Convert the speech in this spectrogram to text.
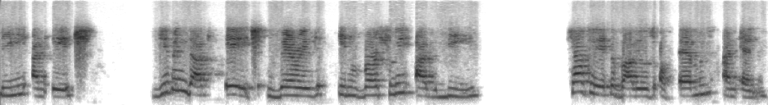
B and H. Given that H varies inversely as B, calculate the values of M and N.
